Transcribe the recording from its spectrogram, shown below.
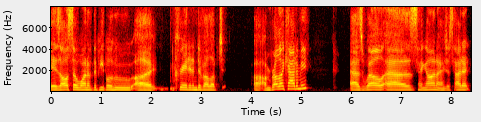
is also one of the people who uh created and developed uh, umbrella academy as well as hang on i just had it.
